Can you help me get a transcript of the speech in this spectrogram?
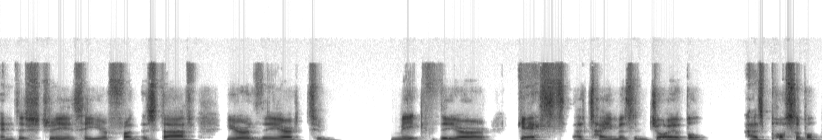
industry and say you're front of staff, you're there to make their guests a time as enjoyable as possible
